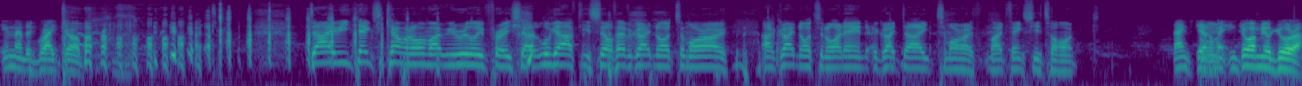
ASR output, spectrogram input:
isn't it a great job? Davey, thanks for coming on, mate. We really appreciate it. Look after yourself. Have a great night tomorrow. A great night tonight and a great day tomorrow, mate. Thanks for your time. Thanks, gentlemen. Enjoy your Mildura.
